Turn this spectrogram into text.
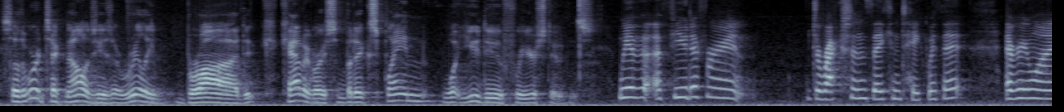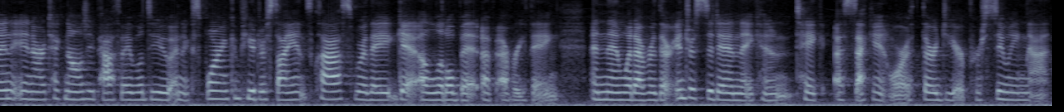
So the word technology is a really broad category, but explain what you do for your students. We have a few different directions they can take with it. Everyone in our technology pathway will do an exploring computer science class where they get a little bit of everything. And then whatever they're interested in they can take a second or a third year pursuing that.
